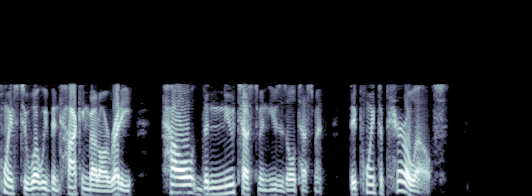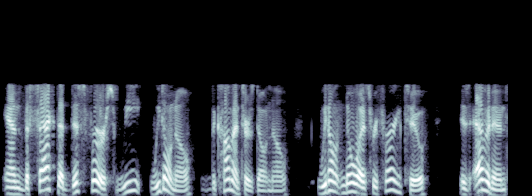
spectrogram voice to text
points to what we've been talking about already, how the New Testament uses Old Testament. They point to parallels. And the fact that this verse, we, we don't know, the commenters don't know, we don't know what it's referring to, is evidence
